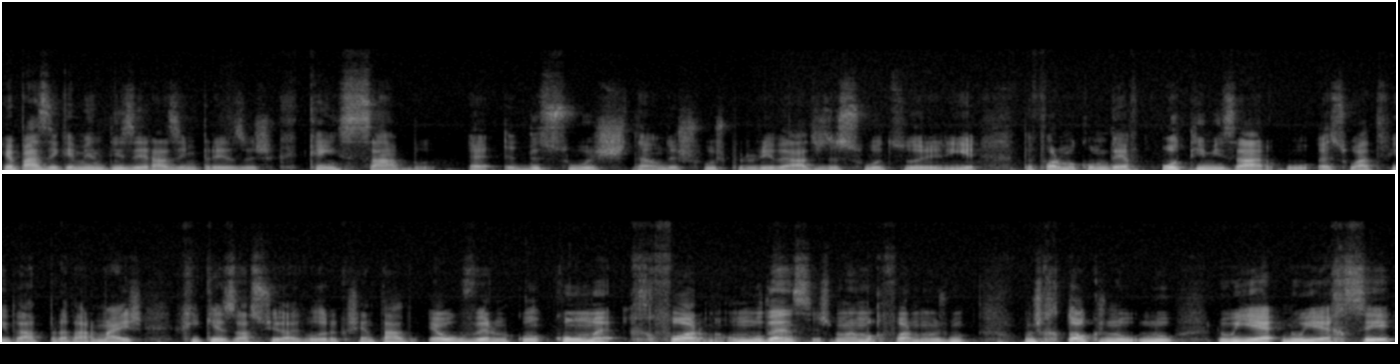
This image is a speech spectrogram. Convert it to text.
É basicamente dizer às empresas que quem sabe uh, da sua gestão, das suas prioridades, da sua tesouraria, da forma como deve otimizar o, a sua atividade para dar mais riqueza à sociedade de valor acrescentado, é o governo com, com uma reforma, ou mudanças, não é uma reforma, uns, uns retoques no, no, no, no IRC,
